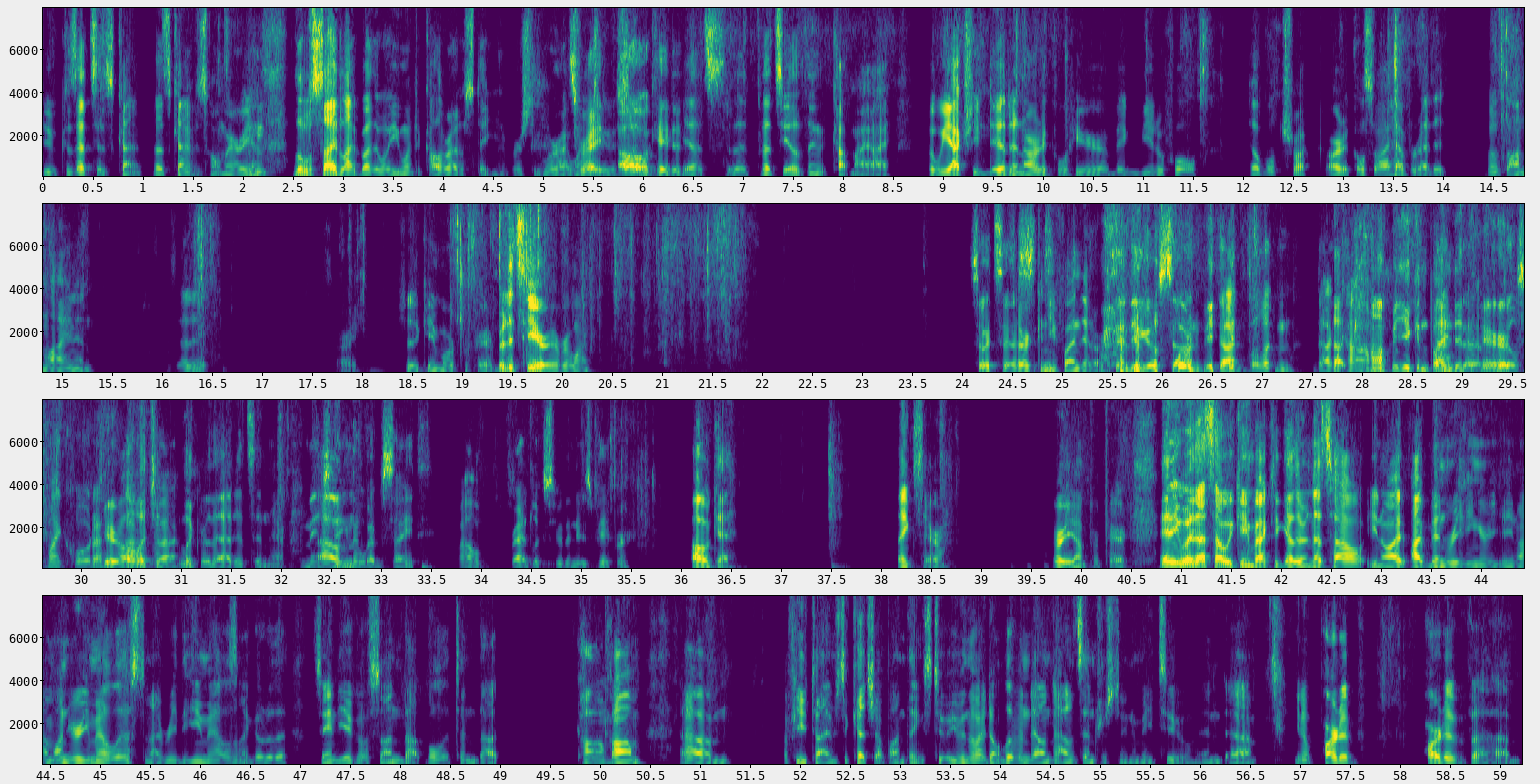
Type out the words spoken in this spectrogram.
do because that's his kind of that's kind of his home area Mhm. little sidelight by the way he went to colorado state university where That's i went right. to oh, okay. Did, yeah it's that, that's the other thing that caught my eye but we actually did an article here a big beautiful double truck article so i have read it both online and is that it sorry should have came more prepared but it's here everyone So it's a, Sarah, can you find that article San Diego for me? Sun.bulletin.com. com. you can find That, it uh, there fills my quota. here i'll of, let you uh, look for that it's in there mentioning Um, the website while Brad looks through the newspaper. Okay. Thanks, Sarah. Very unprepared. Anyway, that's how we came back together. And that's how, you know, I, I've been reading your, you know, I'm on your email list and I read the emails and I go to the San Diego Sun.bulletin.com Com. um, a few times to catch up on things too. Even though I don't live in downtown, it's interesting to me too. And, um, you know, part of, part of, um,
